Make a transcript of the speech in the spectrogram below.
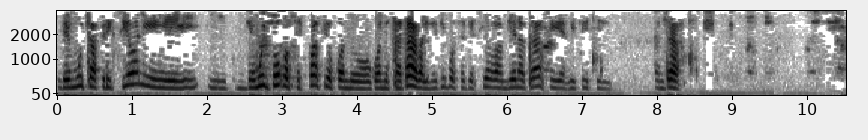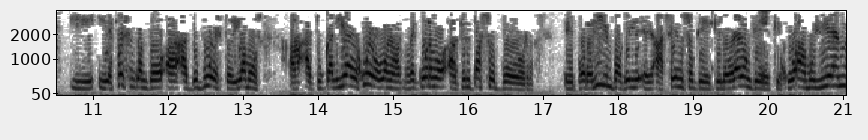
de mucha fricción y, de muy pocos espacios cuando cuando se ataca. Los equipos se te cierran bien atrás y es difícil entrar. Y, y después en cuanto a, tu puesto, digamos, a, a, tu calidad de juego, bueno, recuerdo aquel paso por eh, por Olimpo, aquel eh, ascenso que, que lograron, que, que, jugaba muy bien,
